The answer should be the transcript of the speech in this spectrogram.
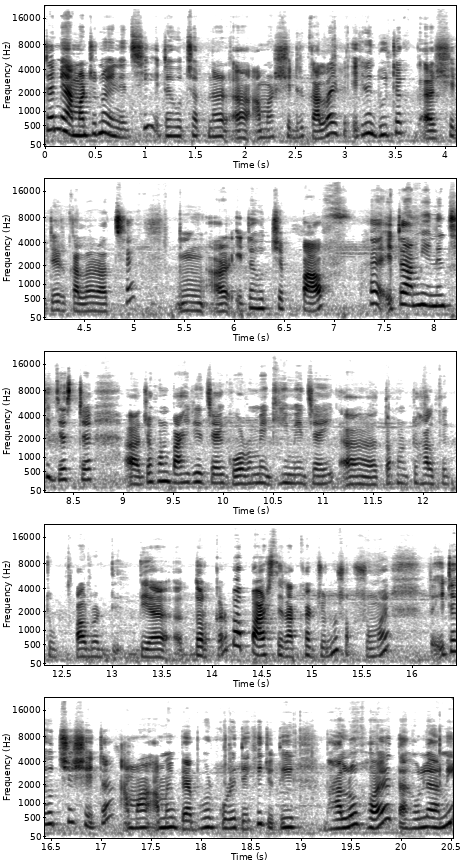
এটা আমি আমার জন্য এনেছি। এটা হচ্ছে আপনার আমার শেডের কালার। এখানে দুইটা শেডের কালার আছে। আর এটা হচ্ছে পাফ। হ্যাঁ এটা আমি এনেছি জাস্ট যখন বাইরে যাই, গরমে ঘেমে যাই তখন একটু হালকা একটু পাউডার দেওয়া দরকার বা পার্সে রাখার জন্য সব সময় তো এটা হচ্ছে সেটা। আমার আমি ব্যবহার করে দেখি। যদি ভালো হয়, তাহলে আমি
